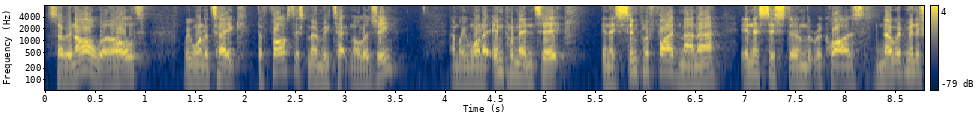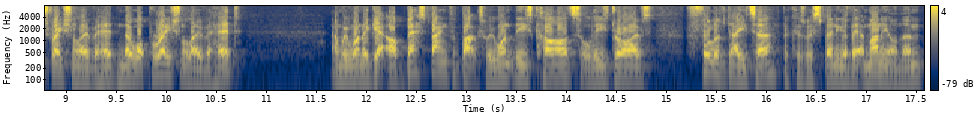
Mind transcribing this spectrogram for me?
So in our world, we want to take the fastest memory technology, and we want to implement it in a simplified manner in a system that requires no administrational overhead, no operational overhead, and we want to get our best bang for bucks. We want these cards or these drives full of data because we're spending a bit of money on them.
